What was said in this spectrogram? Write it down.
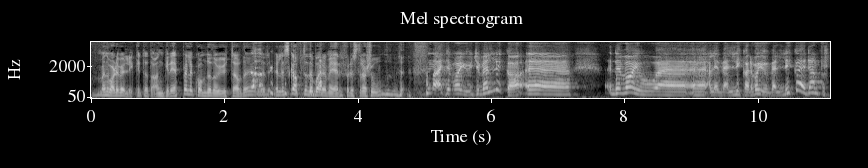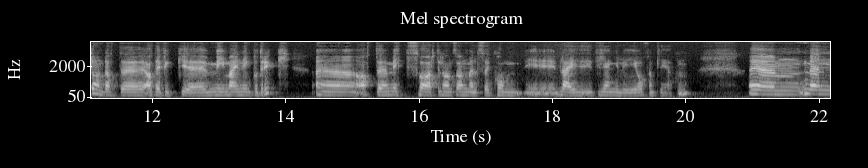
Men var det vellykket dette angrepet, eller kom det noe ut av det? Eller, eller skapte det bare mer frustrasjon? Nei, det var jo ikke vellykka. Det var jo Eller vellykka, det var jo vellykka i den forstand at, at jeg fikk min mening på trykk. Eh, at eh, mitt svar til hans anmeldelse kom, ble tilgjengelig i offentligheten. Um, men,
